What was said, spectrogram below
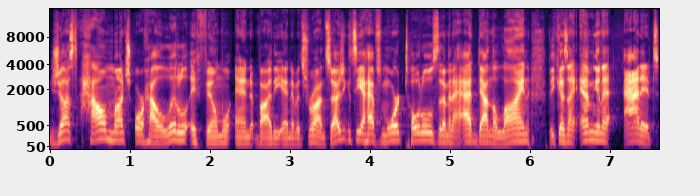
just how much or how little a film will end by the end of its run. So as you can see, I have some more totals that I'm going to add down the line because I am going to add it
